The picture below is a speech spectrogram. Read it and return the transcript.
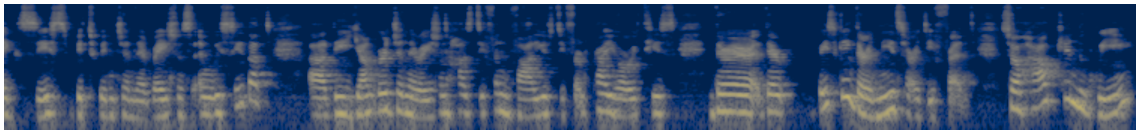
exists between generations. And we see that uh, the younger generation has different values, different priorities. They're, basically their needs are different. So, how can we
